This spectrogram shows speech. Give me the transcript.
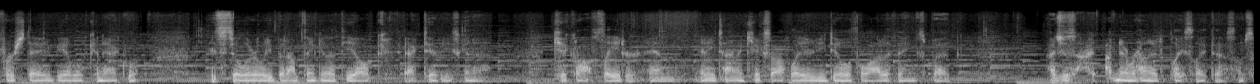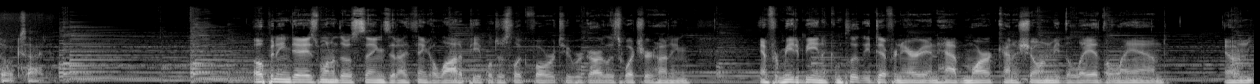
First day to be able to connect with it's still early, but I'm thinking that the elk activity is going to kick off later. And anytime it kicks off later, you deal with a lot of things. But I just, I, have never hunted a place like this. I'm so excited. Opening day is one of those things that I think a lot of people just look forward to, regardless what you're hunting. And for me to be in a completely different area and have Mark kind of showing me the lay of the land and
